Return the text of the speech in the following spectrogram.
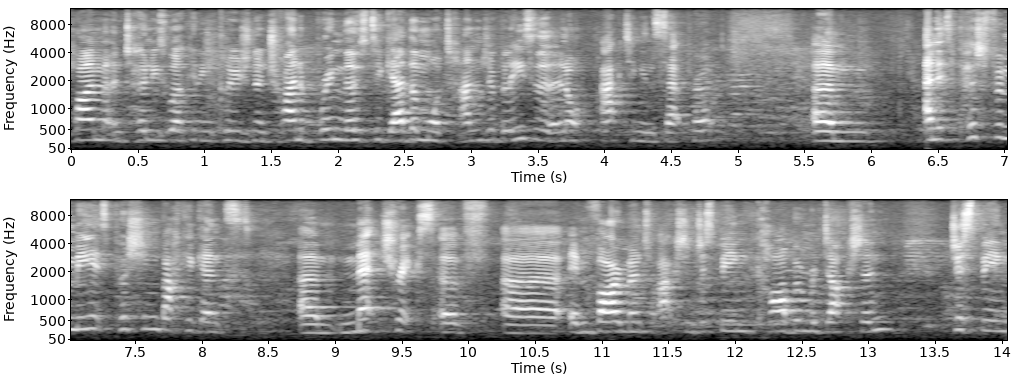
climate and Tony's work in inclusion and trying to bring those together more tangibly so that they're not acting in separate. Um, and it's pushed, for me, it's pushing back against um, metrics of uh, environmental action just being carbon reduction, just being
